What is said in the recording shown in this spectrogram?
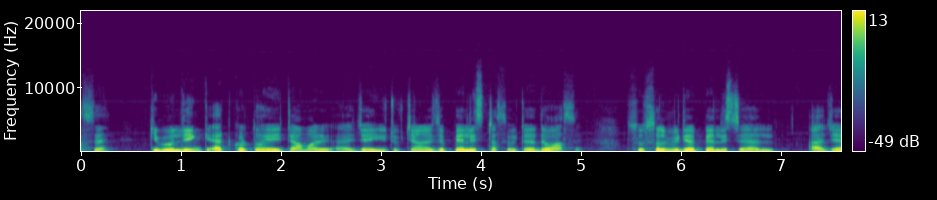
আছে। কীভাবে লিঙ্ক অ্যাড করতে হয় এইটা আমার যে ইউটিউব চ্যানেলের যে প্লেলিস্ট আছে ওইটা দেওয়া আছে। সোশ্যাল মিডিয়ার প্লেলিস্ট যে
